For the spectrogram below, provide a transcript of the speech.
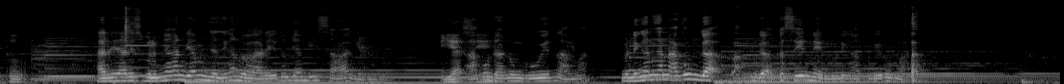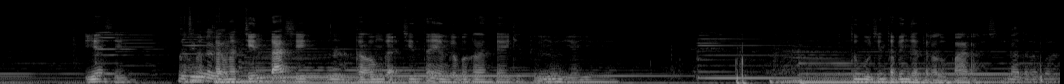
itu. Hari-hari sebelumnya kan dia menjanjikan bahwa hari itu dia bisa gitu iya sih. aku udah nungguin lama. Mendingan kan aku nggak nggak ke sini mending aku di rumah. Iya sih. Bucin karena, karena cinta sih. Nah. Kalau nggak cinta ya nggak bakalan kayak gitu. Hmm. iya iya iya itu bucin tapi nggak terlalu parah sih. Nggak terlalu lama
